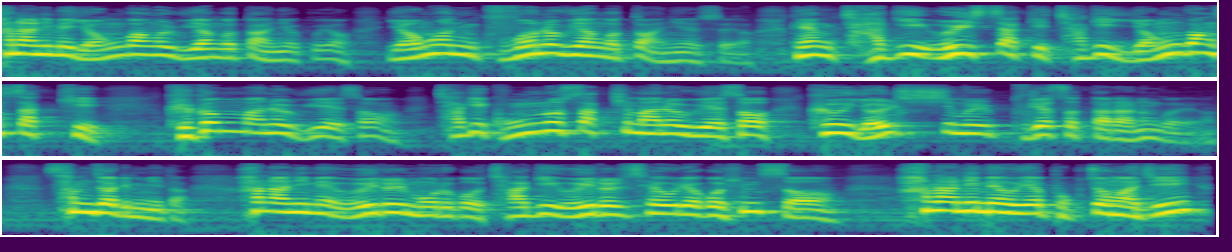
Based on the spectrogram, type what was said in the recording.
하나님의 영광을 위한 것도 아니었고요. 영혼 구원을 위한 것도 아니었어요. 그냥 자기 의 쌓기, 자기 영광 쌓기 그것만을 위해서 자기 공로 쌓기만을 위해서 그 열심을 부렸었다라는 거예요. 3절입니다. 하나님의 의를 모르고 자기 의를 세우려고 힘써 하나님의 의에 복종하지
